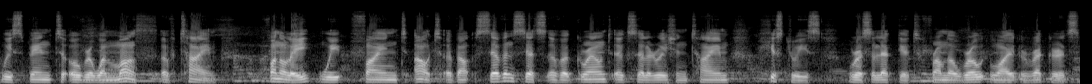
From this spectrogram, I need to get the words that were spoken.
we spent over one month of time. Finally, we find out about seven sets of uh, ground acceleration time histories were selected from the worldwide records.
